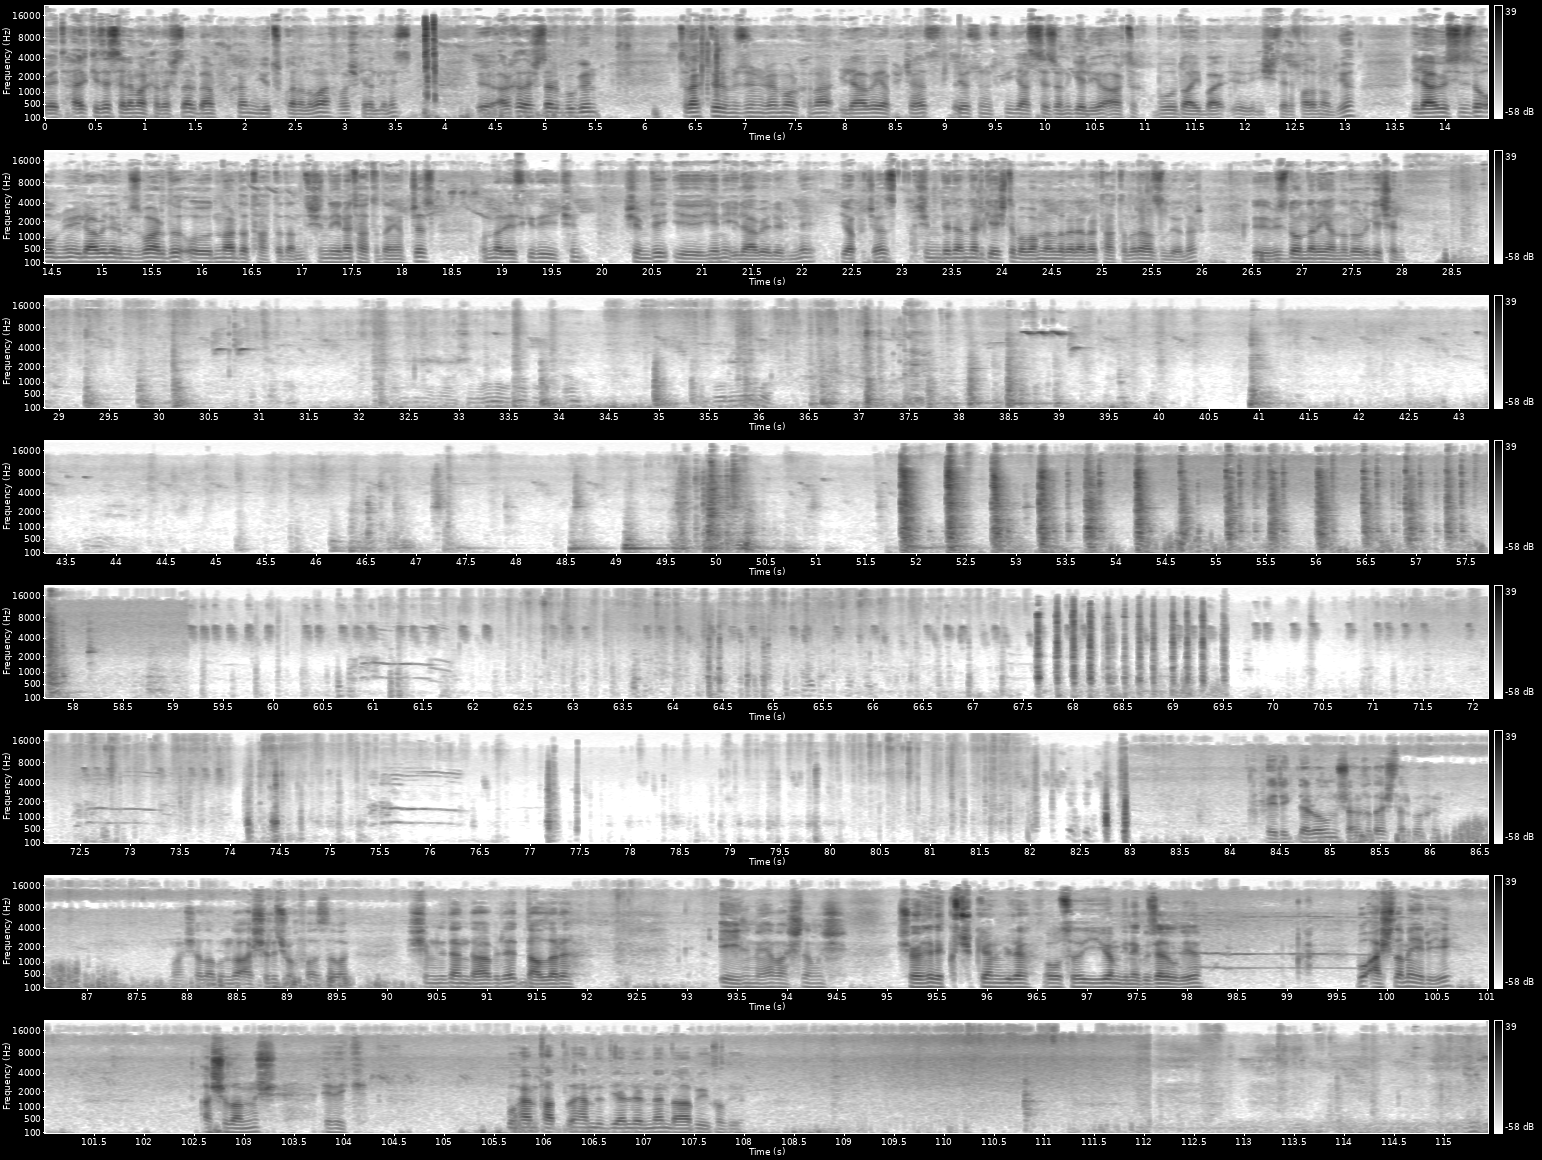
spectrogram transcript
Evet, herkese selam arkadaşlar. Ben Furkan, YouTube kanalıma hoş geldiniz. Ee, arkadaşlar bugün traktörümüzün remorkuna ilave yapacağız. Biliyorsunuz ki yaz sezonu geliyor. Artık buğday e, işleri falan oluyor. İlavesiz de olmuyor. İlavelerimiz vardı. Onlar da tahtadandı. Şimdi yine tahtadan yapacağız. Onlar eskidiği için şimdi e, yeni ilavelerini yapacağız. Şimdi dedemler geçti. Babamlarla beraber tahtaları hazırlıyorlar. Ee, Biz de onların yanına doğru geçelim. Hangileri var? Şimdi onu ona bu. Tamam. Vuruyor bu. Erikler olmuş arkadaşlar bakın. Maşallah bunda aşırı çok fazla var. Şimdiden daha bile dalları eğilmeye başlamış. Şöyle de küçükken bile olsa yiyorum yine güzel oluyor. Bu aşlama eriği. Aşılanmış erik. Bu hem tatlı hem de diğerlerinden daha büyük oluyor.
